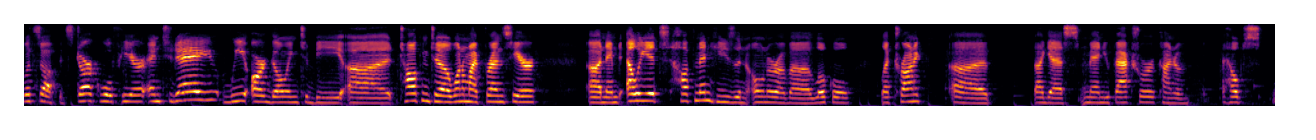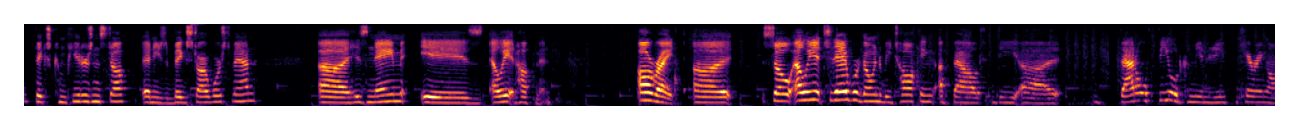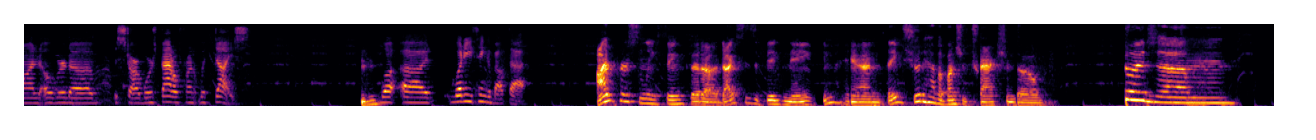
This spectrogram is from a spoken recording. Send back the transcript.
what's up? It's Dark Wolf here, and today we are going to be uh, talking to one of my friends here uh, named Elliot Huffman. He's an owner of a local electronic, uh, I guess, manufacturer, kind of helps fix computers and stuff, and he's a big Star Wars fan. Uh, his name is Elliot Huffman. Alright, uh, so Elliot, today we're going to be talking about the uh, Battlefield community carrying on over to Star Wars Battlefront with Dice. Mhm. What uh, what do you think about that? I personally think that uh, Dice is a big name, and they should have a bunch of traction, though. Should um,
